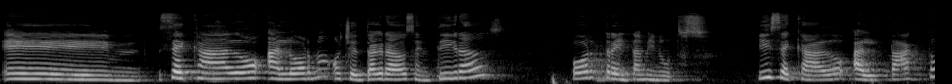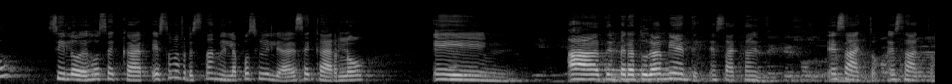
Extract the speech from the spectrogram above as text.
Eh, secado al horno, 80 grados centígrados por 30 minutos. Y secado al tacto, si lo dejo secar, esto me ofrece también la posibilidad de secarlo eh, a temperatura ambiente, exactamente. Exacto, exacto.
